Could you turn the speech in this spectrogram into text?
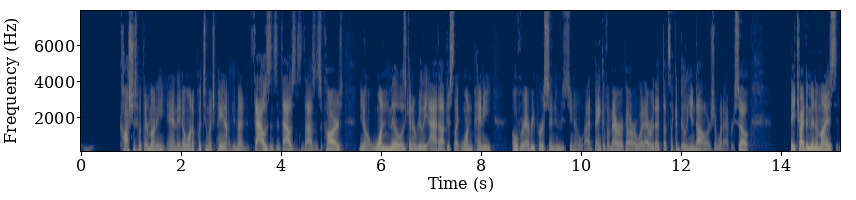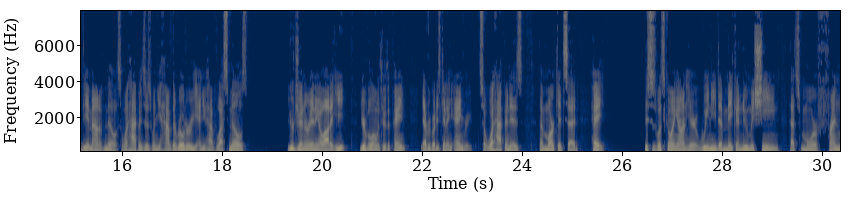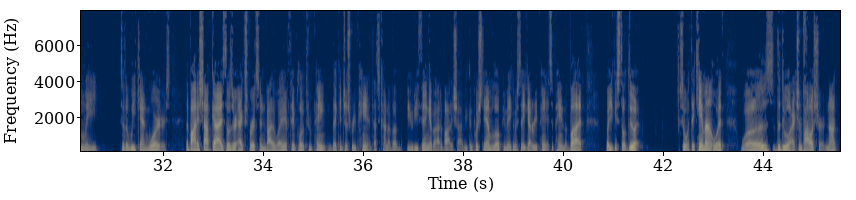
cautious with their money and they don't want to put too much paint on. Because imagine thousands and thousands and thousands of cars, you know, one mil is going to really add up, just like one penny over every person who's, you know, at Bank of America or whatever. That that's like a billion dollars or whatever. So they tried to minimize the amount of mils. And what happens is when you have the rotary and you have less mils, you're generating a lot of heat, you're blowing through the paint, everybody's getting angry. So what happened is the market said, "Hey, this is what's going on here. We need to make a new machine that's more friendly to the weekend warriors. The body shop guys, those are experts. And by the way, if they blow through paint, they can just repaint it. That's kind of a beauty thing about a body shop. You can push the envelope, you make a mistake, you got to repaint it. It's a pain in the butt, but you can still do it. So what they came out with was the dual action polisher. Not,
